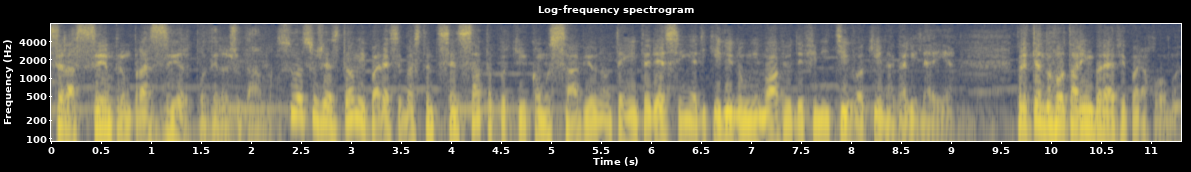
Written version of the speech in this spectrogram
Será sempre um prazer poder ajudá-lo. Sua sugestão me parece bastante sensata, porque, como sabe, eu não tenho interesse em adquirir um imóvel definitivo aqui na Galileia. Pretendo voltar em breve para Roma.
